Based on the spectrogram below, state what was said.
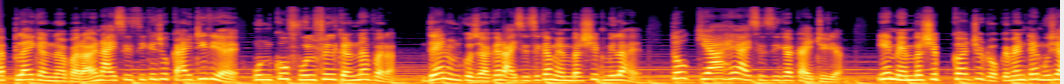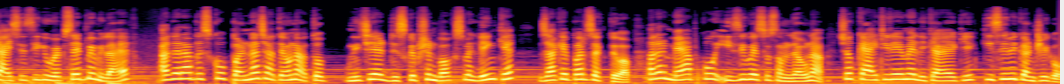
अप्लाई करना पड़ा एंड आईसीसी के जो क्राइटेरिया है, उनको फुलफिल करना पड़ा। देन उनको जाकर आईसीसी का मेंबरशिप मिला है। तो क्या है आईसीसी का क्राइटेरिया ये मेंबरशिप का जो डॉक्यूमेंट है, मुझे आईसीसी की वेबसाइट पे मिला है। अगर आप इसको पढ़ना चाहते हो ना तो नीचे डिस्क्रिप्शन बॉक्स में लिंक है, जाके पढ़ सकते हो आप। अगर मैं आपको इजी वे से समझाऊ ना, जो क्राइटेरिया में लिखा है कि किसी भी कंट्री को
